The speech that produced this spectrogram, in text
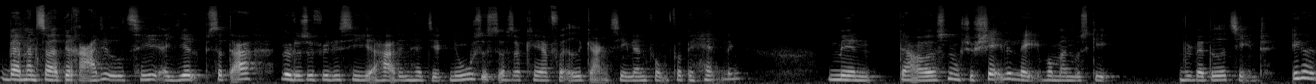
hvad man så er berettiget til at hjælpe. Så der vil du selvfølgelig sige, at jeg har den her diagnose, så så kan jeg få adgang til en eller anden form for behandling. Men der er også nogle sociale lag, hvor man måske vil være bedre tjent ikke at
